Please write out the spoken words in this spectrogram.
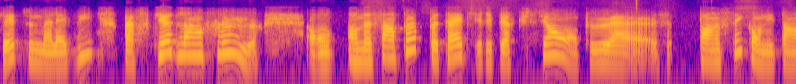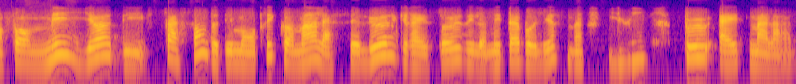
c'est une maladie parce qu'il y a de l'enflure. On, ne sent pas peut-être les répercussions. On peut euh, penser qu'on est en forme, mais il y a des façon de démontrer comment la cellule graisseuse et le métabolisme, lui, peut être malade.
